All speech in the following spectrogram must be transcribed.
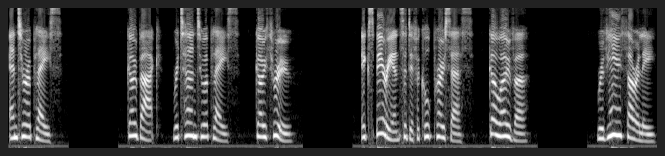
Enter a place. Go back. Return to a place. Go through. Experience a difficult process. Go over. Review thoroughly.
